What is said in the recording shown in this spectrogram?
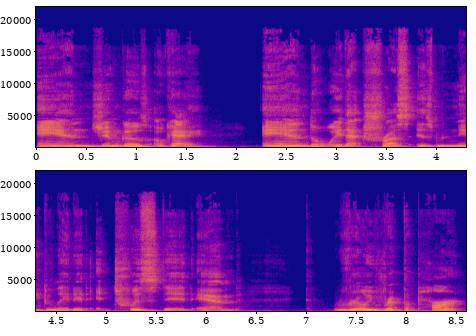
And Jim goes, okay. And the way that trust is manipulated and twisted and really ripped apart,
